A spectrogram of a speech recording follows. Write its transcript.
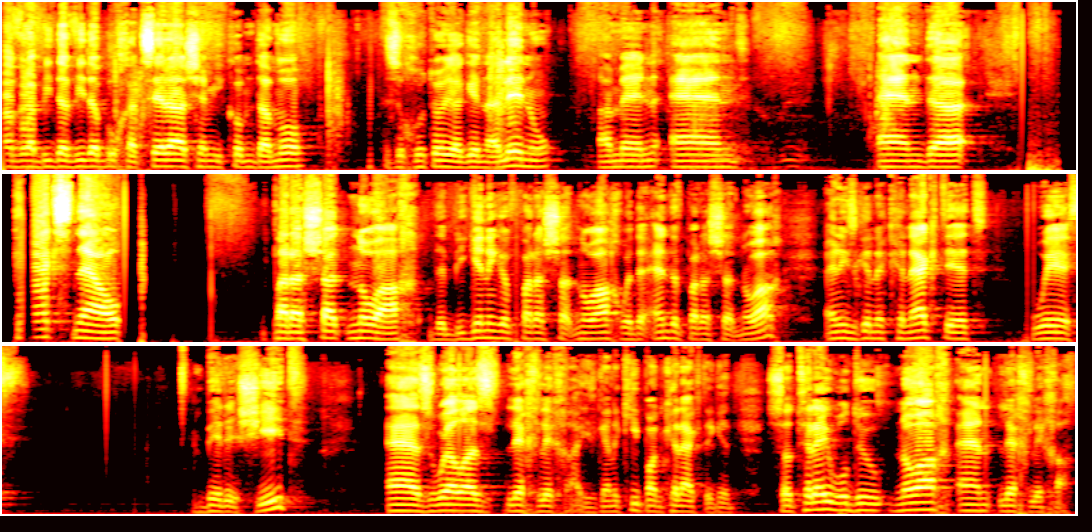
of Rabbi David Abu Chatzera Hashem Yikom Damo Zechuto Yagen Alenu Amen and and uh, now Parashat Noach, the beginning of Parashat Noach with the end of Parashat Noach, and he's going to connect it with Bereshit as well as Lech Lecha. He's going to keep on connecting it. So today we'll do Noach and Lech Lecha.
